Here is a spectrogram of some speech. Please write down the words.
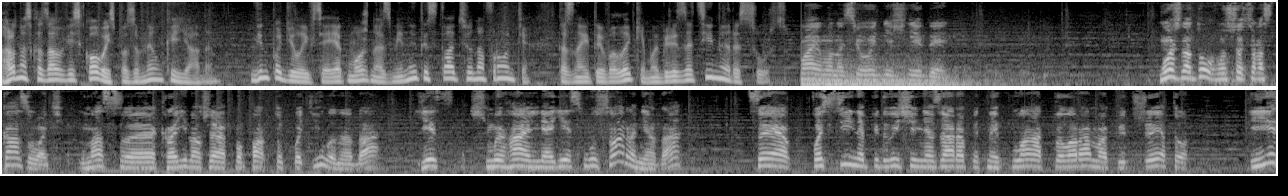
Гарно сказав військовий з позивним киянин. Він поділився, як можна змінити ситуацію на фронті та знайти великий мобілізаційний ресурс. маємо на сьогоднішній день. Можна довго щось розказувати. У нас е, країна вже по факту поділена, да? є шмигальня, є мусарення, да? це постійне підвищення заробітних плат, пилорама бюджету. Є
